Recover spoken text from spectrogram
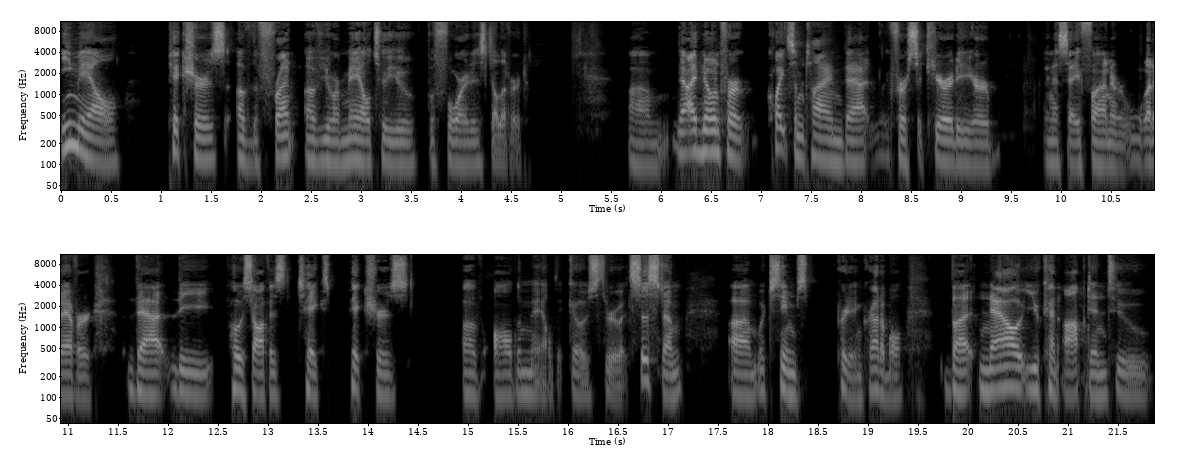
email pictures of the front of your mail to you before it is delivered. Um, now, I've known for quite some time that for security or NSA fun or whatever, that the post office takes pictures of all the mail that goes through its system, um, which seems pretty incredible. But now you can opt into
